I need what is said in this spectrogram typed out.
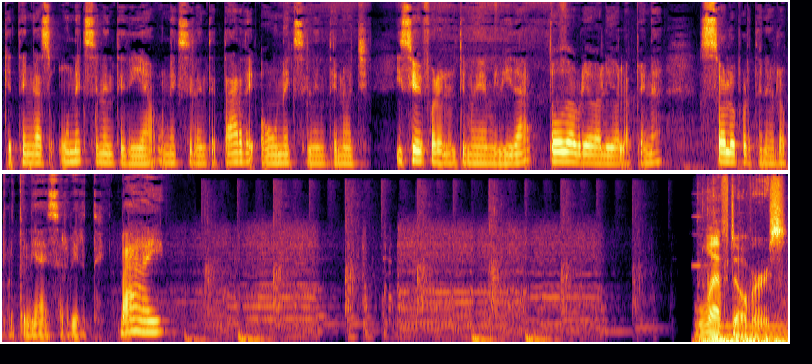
Que tengas un excelente día, una excelente tarde o una excelente noche. Y si hoy fuera el último día de mi vida, todo habría valido la pena solo por tener la oportunidad de servirte. Bye. Leftovers.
